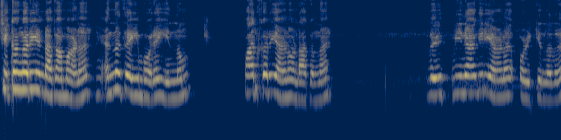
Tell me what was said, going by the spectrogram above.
ചിക്കൻ കറി ഉണ്ടാക്കാമാണ് എന്നത്തെയും പോലെ ഇന്നും പാൽക്കറിയാണ് ഉണ്ടാക്കുന്നത്. വിനാഗിരിയാണ് ഒഴിക്കുന്നത്.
